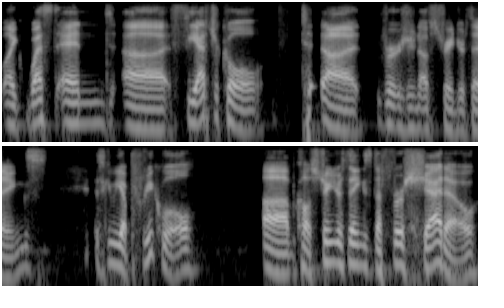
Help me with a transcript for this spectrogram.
like West End uh, theatrical t- uh, version of Stranger Things. It's going to be a prequel um, called Stranger Things: The First Shadow,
